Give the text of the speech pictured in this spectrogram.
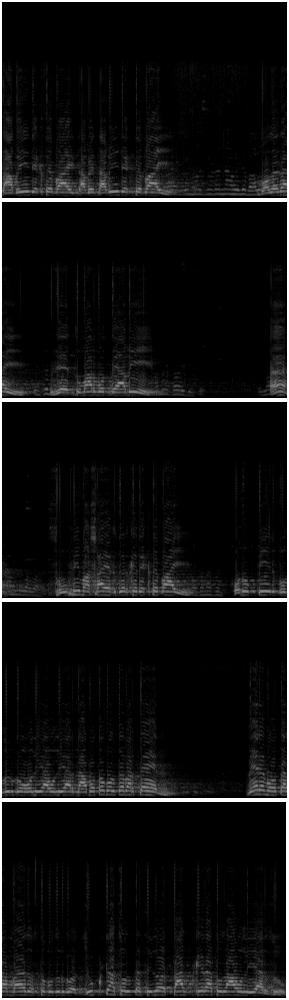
তাবি দেখতে পাই তাবে তাবি দেখতে পাই। বলে নাই যে তোমার মধ্যে আমি হ্যাঁ? সুফি মাসায়েকদেরকে দেখতে পাই। কোন পীর, বুজুর্গ, অলিয়া, উলিয়ার নামও তো বলতে পারতেন। মেরে মোহতারাম বায়াদস্ত বুজুর্গ, যুগটা চলতেছিল তাজকেরাতুল আউলিয়ার যুগ।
